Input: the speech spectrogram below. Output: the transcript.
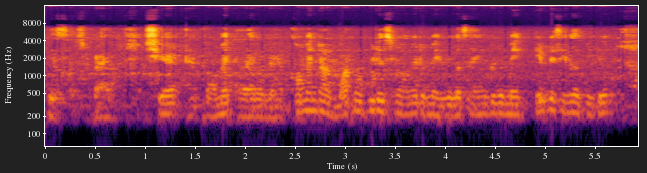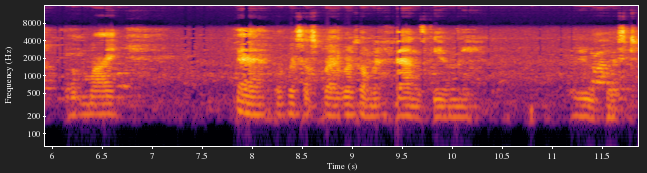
please subscribe share and comment. And like comment on what more videos you want me to make because i'm going to make every single video of my fan of my subscribers or my fans gave me a request.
